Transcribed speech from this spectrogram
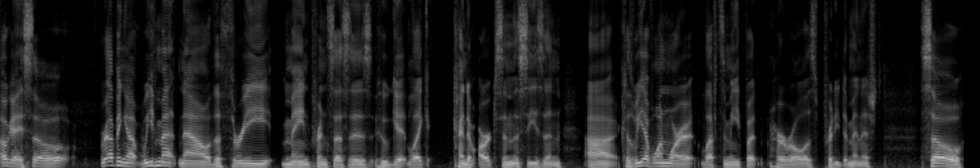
Okay, so wrapping up, we've met now the three main princesses who get like kind of arcs in the season. Uh, because we have one more left to meet, but her role is pretty diminished. So,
